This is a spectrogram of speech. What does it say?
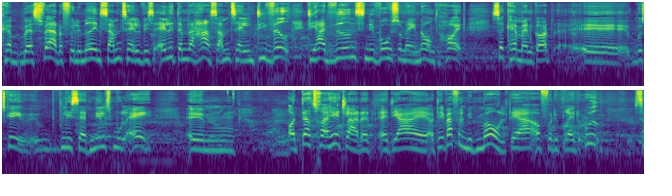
kan være svært at følge med i en samtale, hvis alle dem, der har samtalen, de ved, de har et vidensniveau, som er enormt højt, så kan man godt øh, måske blive sat en lille smule af. Øhm, og der tror jeg helt klart, at, at jeg, og det er i hvert fald mit mål, det er at få det bredt ud, så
